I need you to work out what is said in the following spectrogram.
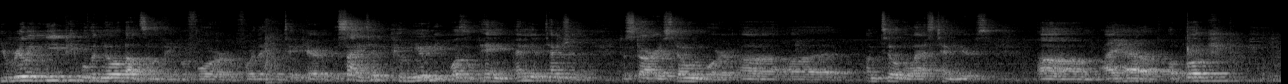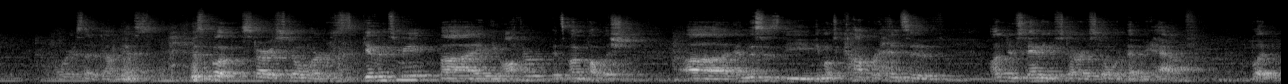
you really need people to know about something before before they can take care of it. The scientific community wasn't paying any attention to Starry Stonewort uh, uh, until the last 10 years. Um, I have a book, it down, yes. This book, Starry Stonewort, was given to me by the author. It's unpublished. Uh, and this is the, the most comprehensive understanding of Starry Stonewort that we have. But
